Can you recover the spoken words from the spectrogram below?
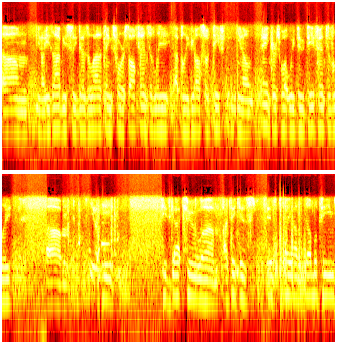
Um, you know he's obviously does a lot of things for us offensively. I believe he also def- you know anchors what we do defensively. Um, you know he he's got to. Um, I think his his play out of double teams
